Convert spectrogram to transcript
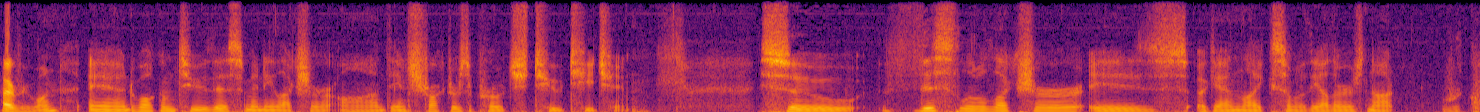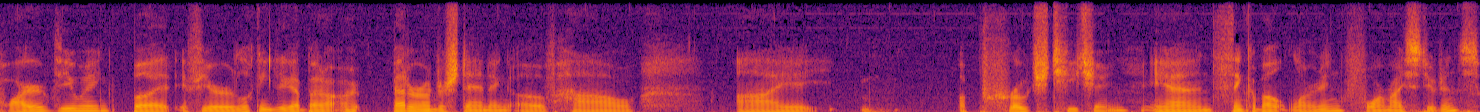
Hi everyone, and welcome to this mini lecture on the instructor's approach to teaching. So this little lecture is, again, like some of the others, not required viewing, but if you're looking to get a better, better understanding of how I approach teaching and think about learning for my students,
